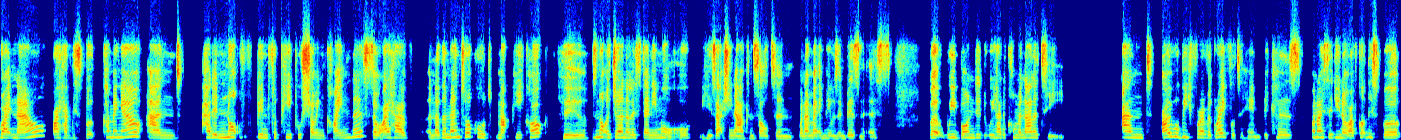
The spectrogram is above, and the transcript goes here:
Right now, I have this book coming out, and had it not been for people showing kindness, so I have another mentor called Matt Peacock, who is not a journalist anymore. He's actually now a consultant. When I met him, he was in business. But we bonded, we had a commonality and I will be forever grateful to him because when I said, you know, I've got this book,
